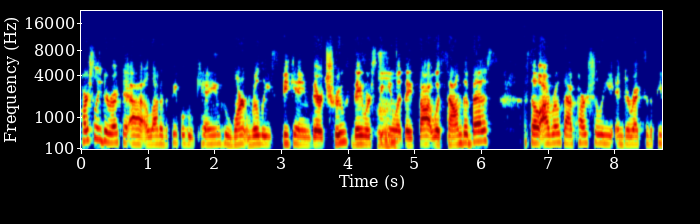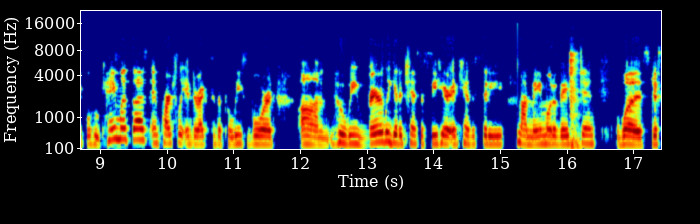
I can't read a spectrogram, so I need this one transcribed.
partially directed at a lot of the people who came who weren't really speaking their truth. They were speaking Mm. what they thought would sound the best. So I wrote that partially indirect to the people who came with us and partially indirect to the police board, um, who we rarely get a chance to see here in Kansas City. My main motivation was just,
